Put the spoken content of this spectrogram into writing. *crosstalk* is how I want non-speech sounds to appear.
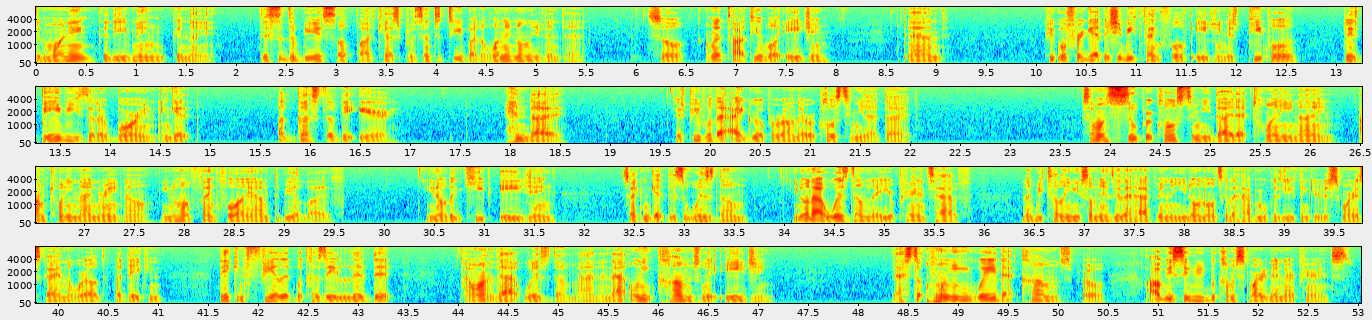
Good morning, good evening, good night. This is the Be Yourself podcast presented to you by the one and only Vindad. So, I'm going to talk to you about aging. And people forget they should be thankful of aging. There's people, there's babies that are born and get a gust of the air and die. There's people that I grew up around that were close to me that died. Someone super close to me died at 29. I'm 29 right now. You know how thankful I am to be alive? You know, to keep aging so I can get this wisdom. You know that wisdom that your parents have? They'll be telling you something's gonna happen and you don't know it's gonna happen because you think you're the smartest guy in the world, but they can they can feel it because they lived it. I want that wisdom, man, and that only comes with aging. That's the *laughs* only way that comes, bro. Obviously we become smarter than our parents.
